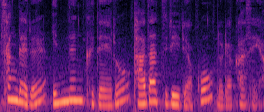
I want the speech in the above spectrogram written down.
상대를 있는 그대로 받아들이려고 노력하세요.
